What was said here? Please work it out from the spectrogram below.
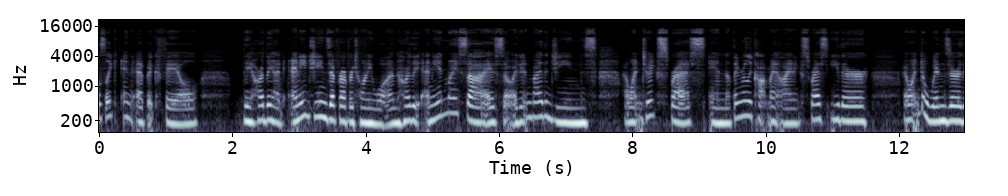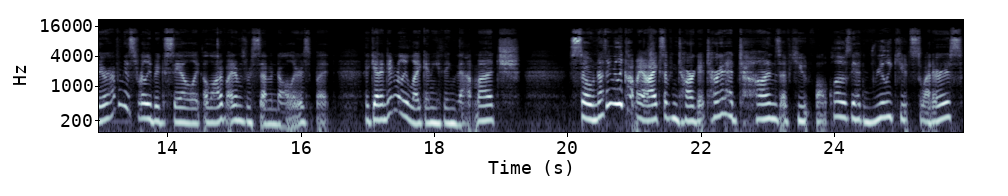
Was like an epic fail. They hardly had any jeans at Forever 21, hardly any in my size, so I didn't buy the jeans. I went into Express and nothing really caught my eye in Express either. I went into Windsor. They were having this really big sale. Like a lot of items were $7, but again, I didn't really like anything that much. So nothing really caught my eye except in Target. Target had tons of cute fall clothes. They had really cute sweaters.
